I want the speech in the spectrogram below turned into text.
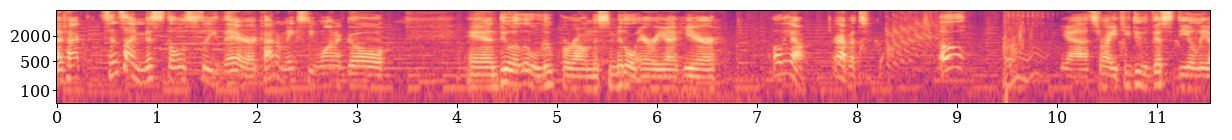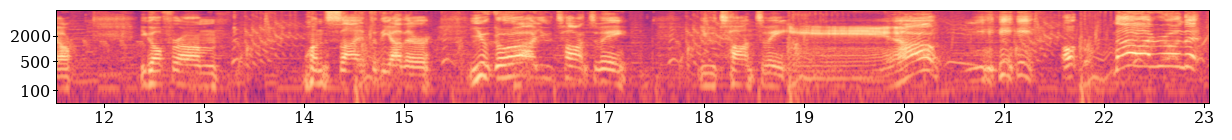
In fact, since I missed those three there, it kind of makes me want to go and do a little loop around this middle area here. Oh yeah, rabbit. Oh! Yeah, that's right, you do this dealio. You go from one side to the other. You- Oh, you taunt me! You taunt me. Oh! oh, no, I ruined it!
